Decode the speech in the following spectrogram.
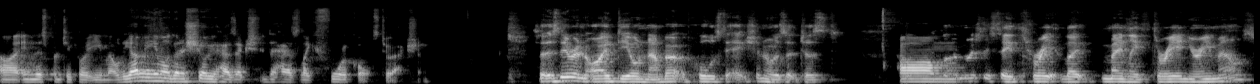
uh, in this particular email. The other email I'm going to show you has actually that has like four calls to action. So is there an ideal number of calls to action, or is it just? Um, I mostly see three, like mainly three in your emails.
